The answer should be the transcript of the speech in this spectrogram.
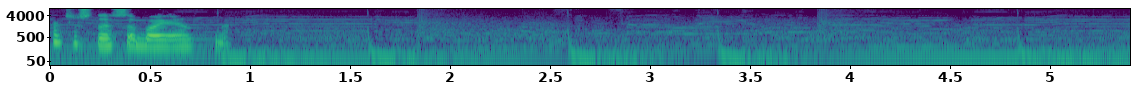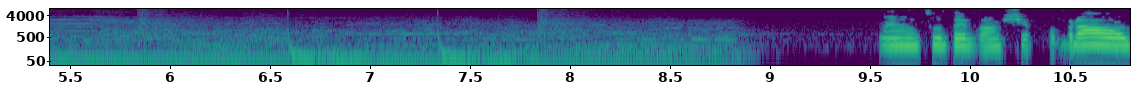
Chociaż to jest obojętne Tutaj Wam się pobrało.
